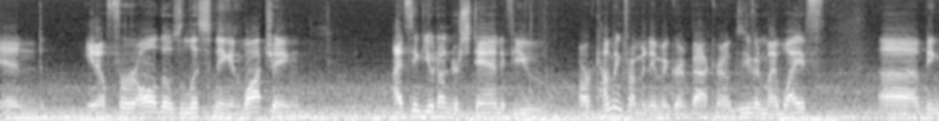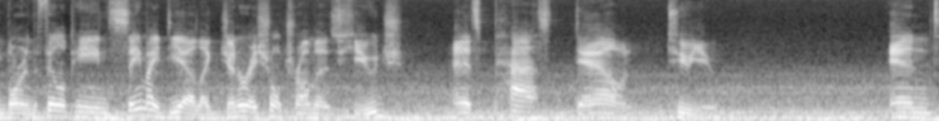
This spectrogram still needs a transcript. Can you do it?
And you know for all those listening and watching I think you would understand if you are coming from an immigrant background because even my wife uh, being born in the Philippines, same idea. Like generational trauma is huge and it's passed down to you. And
